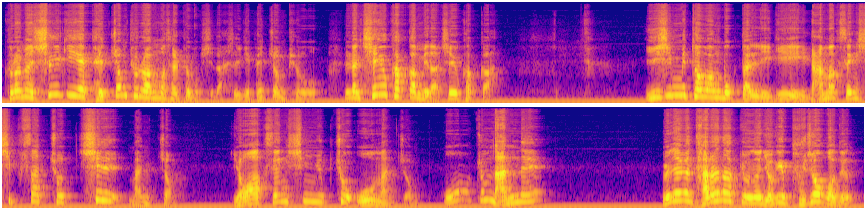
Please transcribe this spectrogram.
그러면 실기의 배점표를 한번 살펴봅시다. 실기 배점표. 일단 체육학과입니다. 체육학과. 20m 왕복 달리기 남학생 14초 7 만점. 여학생 16초 5 만점. 어? 좀 낮네? 왜냐면 다른 학교는 여기 부저거든?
